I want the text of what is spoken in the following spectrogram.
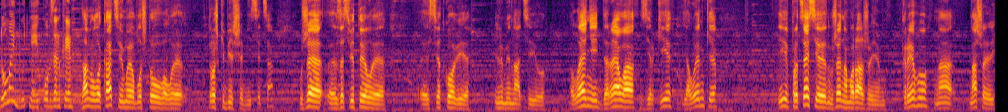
до майбутньої ковзанки. Дану локацію ми облаштовували трошки більше місяця. Вже е, засвітили е, святкові ілюмінацію оленей, дерева, зірки, ялинки. І в процесі вже наморажуємо кригу на нашій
